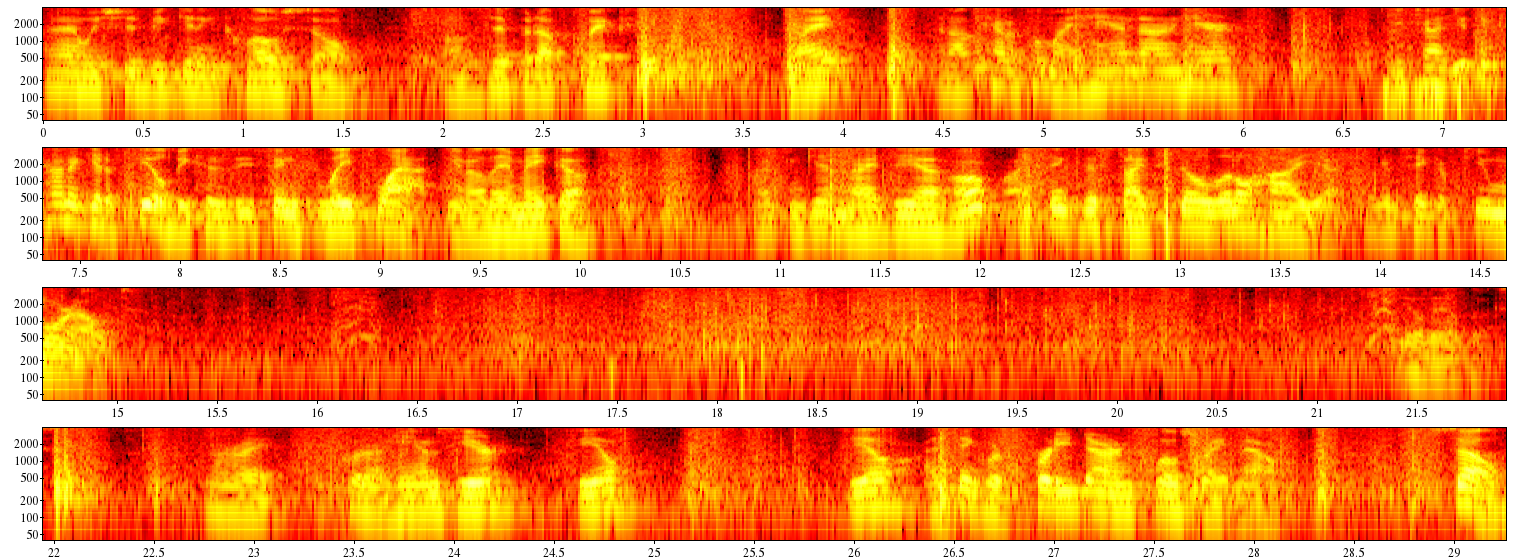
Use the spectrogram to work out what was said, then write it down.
And we should be getting close, so I'll zip it up quick, right? And I'll kind of put my hand on here. You can, you can kind of get a feel because these things lay flat. You know, they make a, I can get an idea. Oh, I think this side's still a little high yet. I'm gonna take a few more out. See how that looks. All right, put our hands here. Feel? Feel? I think we're pretty darn close right now. So,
